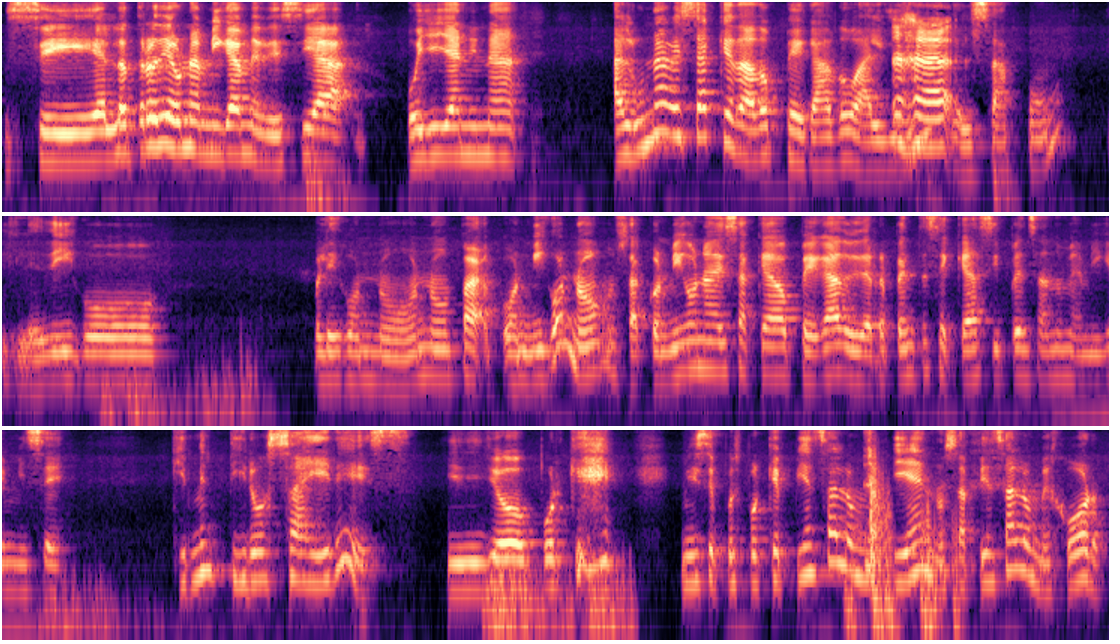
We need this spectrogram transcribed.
Sí, el otro día una amiga me decía, oye, Janina, ¿alguna vez se ha quedado pegado a alguien Ajá. el sapo? Y le digo, le digo, no, no, pa- conmigo no, o sea, conmigo nadie se ha quedado pegado y de repente se queda así pensando mi amiga y me dice, qué mentirosa eres. Y yo, ¿por qué? Me dice, pues porque piénsalo bien, o sea, piénsalo mejor.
